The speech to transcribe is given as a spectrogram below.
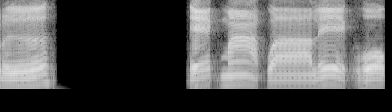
หรือ x มากกว่าเลขหก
